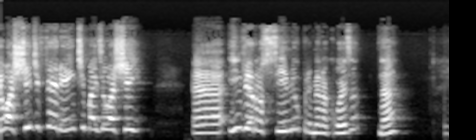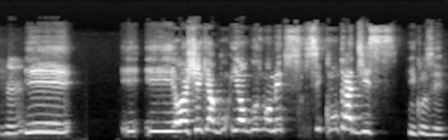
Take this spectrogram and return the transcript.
eu achei diferente, mas eu achei é, inverossímil, primeira coisa, né? Uhum. E, e, e, eu achei que em alguns momentos se contradiz, inclusive.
